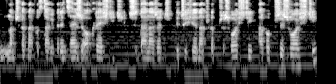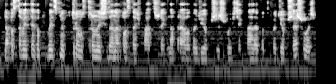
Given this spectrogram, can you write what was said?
na przykład na podstawie rycerzy określić, czy dana rzecz tyczy się na przykład przeszłości albo przyszłości. Na podstawie tego powiedzmy, w którą stronę się dana postać patrzy. Jak na prawo chodzi o przyszłość, jak na lewo to chodzi o przeszłość.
